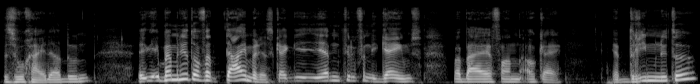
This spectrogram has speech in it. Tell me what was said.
Dus hoe ga je dat doen? Ik, ik ben benieuwd of het timer is. Kijk, je, je hebt natuurlijk van die games waarbij je van, oké, je hebt drie minuten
